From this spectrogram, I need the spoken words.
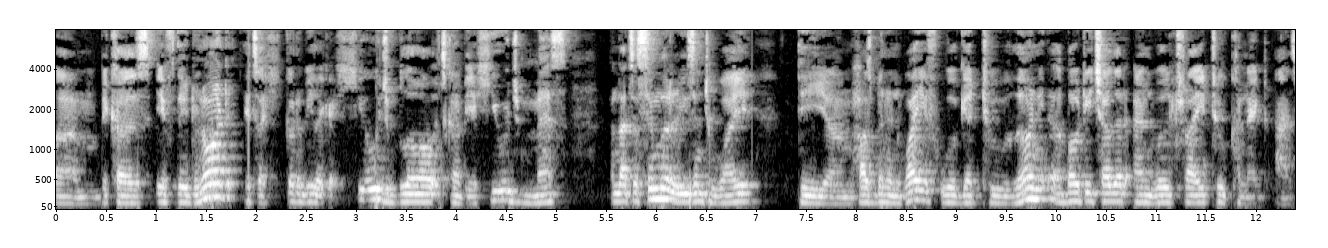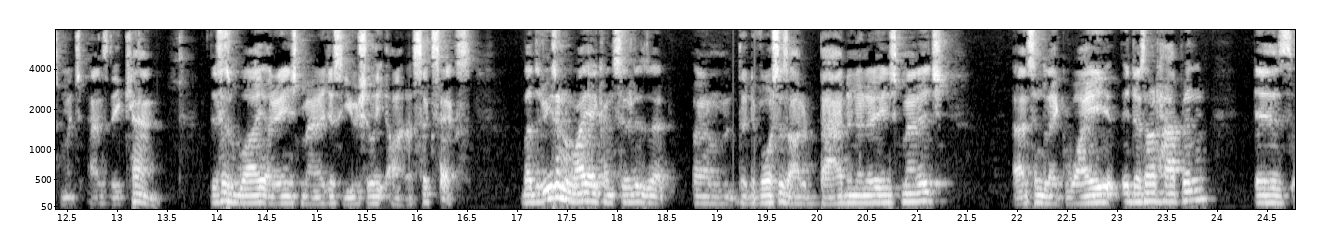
Um, because if they do not, it's going to be like a huge blowout. It's going to be a huge mess. And that's a similar reason to why the um, husband and wife will get to learn about each other and will try to connect as much as they can. This is why arranged marriages usually are a success. But the reason why I consider that um, the divorces are bad in an arranged marriage, as in like why it does not happen, is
